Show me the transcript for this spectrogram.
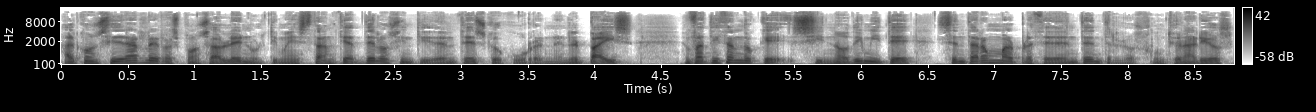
al considerarle responsable en última instancia de los incidentes que ocurren en el país, enfatizando que, si no dimite, sentará un mal precedente entre los funcionarios,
